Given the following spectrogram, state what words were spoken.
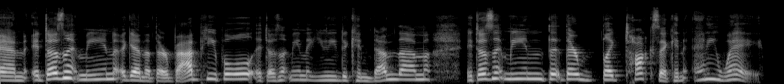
And it doesn't mean, again, that they're bad people. It doesn't mean that you need to condemn them. It doesn't mean that they're like toxic in any way.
